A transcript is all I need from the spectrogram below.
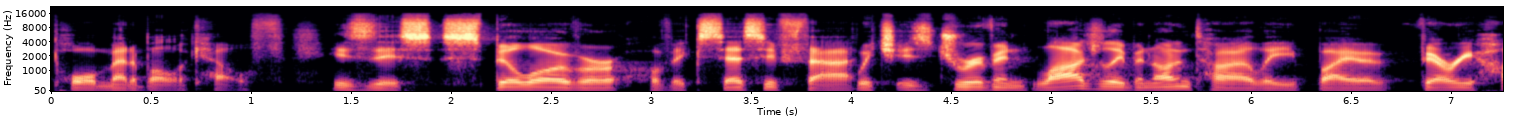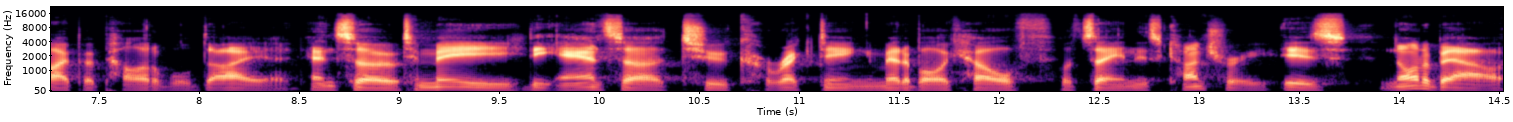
poor metabolic health is this spillover of excessive fat, which is driven largely, but not entirely, by a very hyper diet. And so to me, the answer to correcting metabolic health, let's say in this country, is not about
